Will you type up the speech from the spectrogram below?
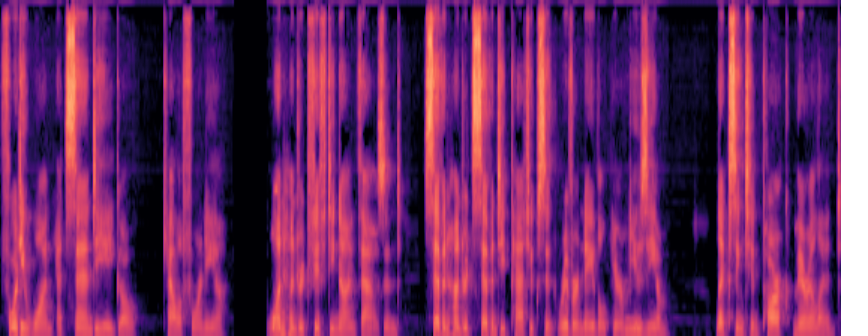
41 at San Diego, California. 159,770 Patuxent River Naval Air Museum, Lexington Park, Maryland.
